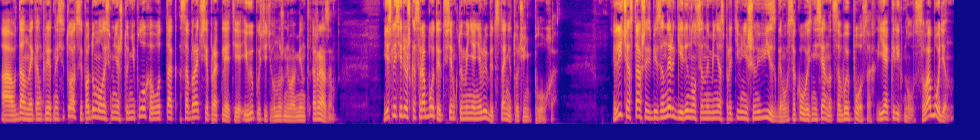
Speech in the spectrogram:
А в данной конкретной ситуации подумалось мне, что неплохо вот так собрать все проклятия и выпустить в нужный момент разом. Если сережка сработает, всем, кто меня не любит, станет очень плохо. Лич, оставшись без энергии, ринулся на меня с противнейшим визгом, высоко вознеся над собой посох. Я крикнул «Свободен!»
